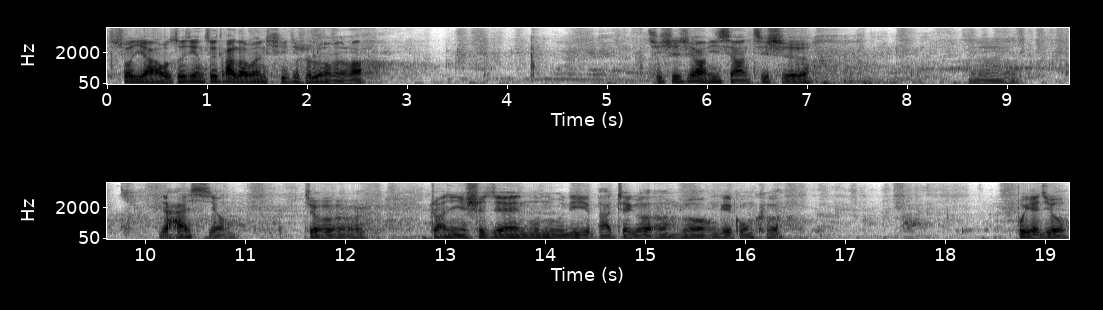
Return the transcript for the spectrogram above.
所以啊，我最近最大的问题就是论文了。其实这样一想，其实。也还行，就抓紧时间努努力把这个论文给攻克，不也就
